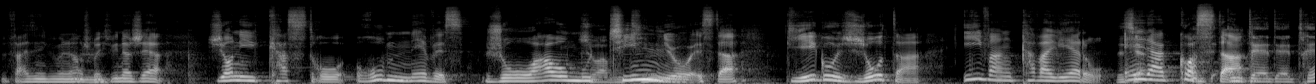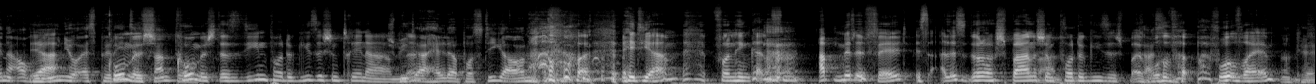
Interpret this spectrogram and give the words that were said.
weiß ich nicht, wie man den Mhm. ausspricht, Wiener Ger, Johnny Castro, Ruben Neves, Joao Moutinho Moutinho. ist da, Diego Jota, Ivan Cavallero, ist ja- Elda Costa. Und der, der Trainer auch, ja, Nuno Espirito komisch, Santo. komisch, dass die einen portugiesischen Trainer haben. Spielt ne? da Helder Postiga auch noch. Aber, ey, die haben von den ganzen, ab Mittelfeld ist alles nur noch Spanisch und Wahnsinn. Portugiesisch bei. Wolver, bei Wolverhampton. Okay.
